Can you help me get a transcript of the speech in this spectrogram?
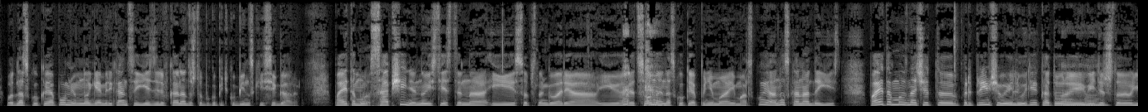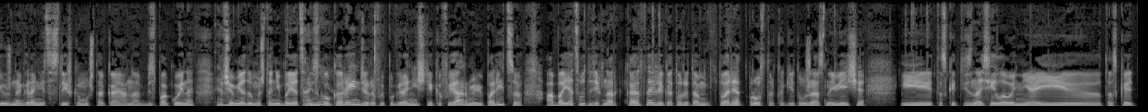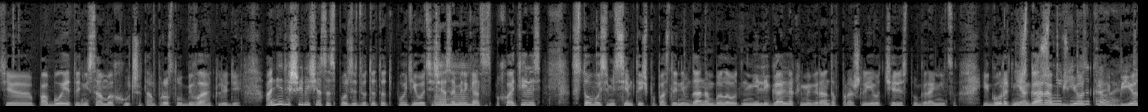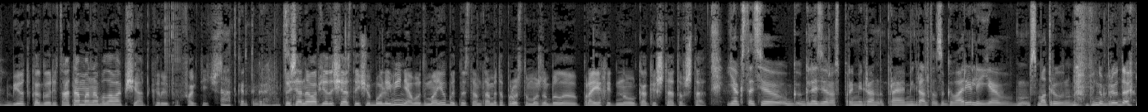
Вот насколько я помню, многие американцы ездили в Канаду, чтобы купить кубинские сигары. Поэтому сообщение, ну, естественно, и, собственно говоря, и авиационное, насколько я понимаю, и морское, оно с Канадой есть. Поэтому, значит, э, предприимчивые люди, которые угу. видят, что южная граница слишком уж такая, она беспокойная. Да. Причем я думаю, что они боятся они... не сколько рейнджеров и пограничников, и армию, и полицию, а боятся вот этих наркокартелей, которые там творят просто какие-то ужасные вещи, и, так сказать, изнасилования, и так сказать, э, побои это не самое худшее, там просто убивают людей. Они решили сейчас использовать вот этот путь, и вот сейчас угу. американцы спохватились, 187 тысяч по последним данным было, вот нелегальных иммигрантов прошли вот через ту границу. И город и Ниагара бьет, бьет, бьет, как говорится, а там она была вообще открыта, фактически. А, открыта граница. То есть она вообще-то сейчас-то еще более-менее, а вот в мою бытность там, там это просто можно было проехать, ну, как из штата в штат. Я, кстати, глядя раз про, мигрант, про мигрантов заговорили, я смотрю наблюдаю,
